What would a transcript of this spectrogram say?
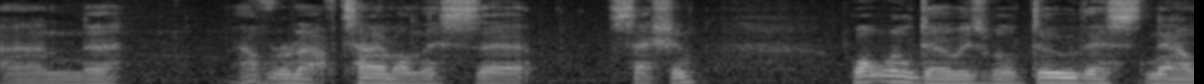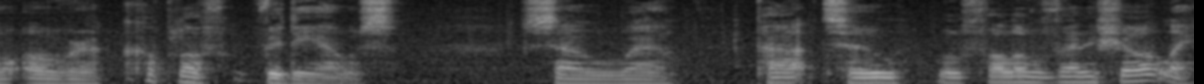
and uh, I've run out of time on this uh, session. What we'll do is we'll do this now over a couple of videos. So uh, part two will follow very shortly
